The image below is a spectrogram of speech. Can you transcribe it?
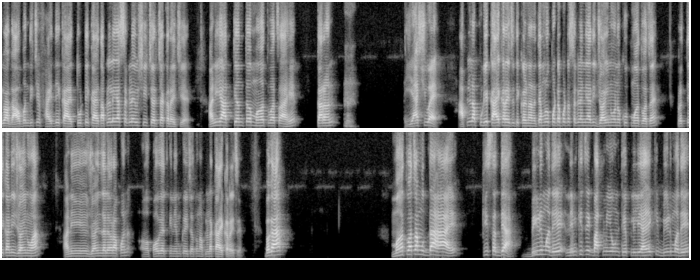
किंवा गावबंदीचे फायदे काय? तोटे काय आहेत? आपल्याला या सगळ्याविषयी चर्चा करायची आहे. आणि हे अत्यंत महत्त्वाचं आहे. कारण याशिवाय आपल्याला पुढे काय करायचं ते कळणार नाही. त्यामुळे पटपट सगळ्यांनी आधी जॉईन होणं खूप महत्त्वाचं आहे. प्रत्येकाने जॉइन व्हा आणि जॉईन झाल्यावर आपण पाहूयात की नेमकं याच्यातून आपल्याला काय करायचंय. बघा महत्त्वाचा मुद्दा हा आहे, की सध्या बीडमध्ये नेमकीच एक बातमी येऊन ठेपलेली आहे, की बीडमध्ये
